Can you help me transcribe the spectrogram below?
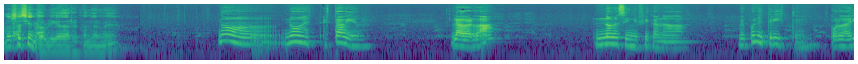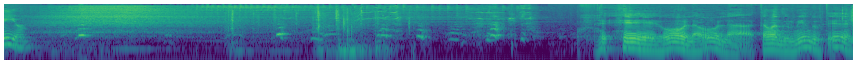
No se sienta obligada a responderme, ¿eh? No, no, es- está bien. La verdad, no me significa nada. Me pone triste por Darío. Eh, hola, hola. ¿Estaban durmiendo ustedes?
